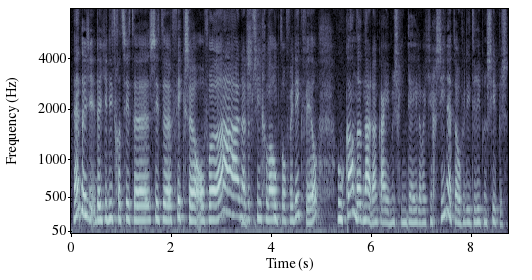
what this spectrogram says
Hè, dat, je, dat je niet gaat zitten, zitten fixen of uh, ah, naar de psych loopt of weet ik veel. Hoe kan dat? Nou, dan kan je misschien delen wat je gezien hebt over die drie principes.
